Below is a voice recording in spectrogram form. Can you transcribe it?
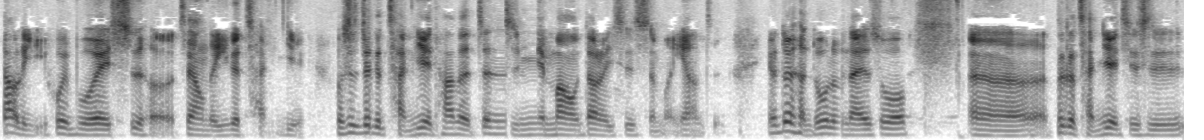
到底会不会适合这样的一个产业，或是这个产业它的真实面貌到底是什么样子？因为对很多人来说，呃，这个产业其实。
